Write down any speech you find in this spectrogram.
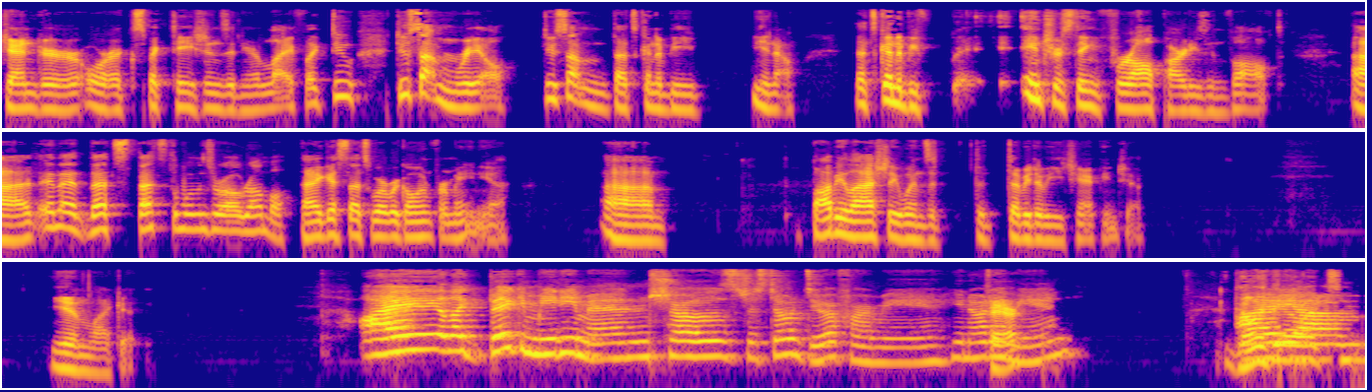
gender or expectations in your life. Like do do something real. Do something that's going to be, you know, that's going to be interesting for all parties involved. Uh, and that, that's that's the women's Royal Rumble. I guess that's where we're going for Mania. Um, Bobby Lashley wins the WWE Championship. You didn't like it. I like big meaty men shows. Just don't do it for me. You know what Fair. I mean? I, um,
